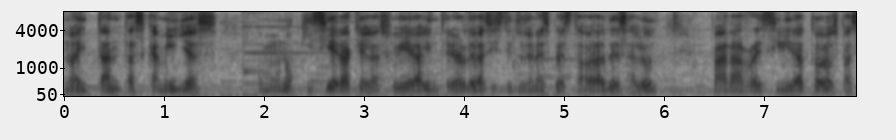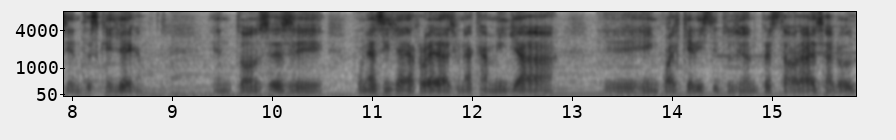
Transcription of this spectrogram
no hay tantas camillas como uno quisiera que las hubiera al interior de las instituciones prestadoras de salud para recibir a todos los pacientes que llegan. Entonces, eh, una silla de ruedas, una camilla eh, en cualquier institución prestadora de salud,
